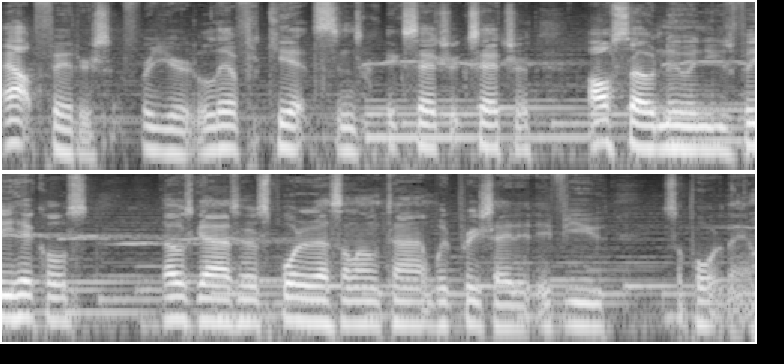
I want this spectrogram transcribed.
Outfitters for your lift kits and etc. cetera, et cetera. Also, new and used vehicles. Those guys have supported us a long time, we'd appreciate it if you support them.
